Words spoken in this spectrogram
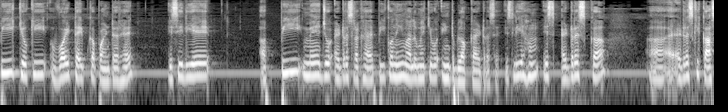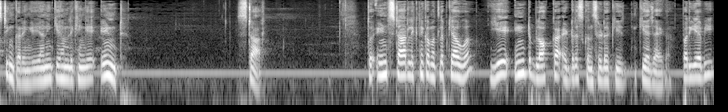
पी क्योंकि वॉइड टाइप का पॉइंटर है, इसीलिए अब पी में जो एड्रेस रखा है पी को नहीं मालूम है कि वो इंट ब्लॉक का एड्रेस है। इसलिए हम इस एड्रेस का एड्रेस की कास्टिंग करेंगे, यानी कि हम लिखेंगे इंट स्टार तो इंट स्टार लिखने का मतलब क्या हुआ? ये इंट ब्लॉक का एड्रेस कंसिडर किया जाएगा। पर ये अभी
